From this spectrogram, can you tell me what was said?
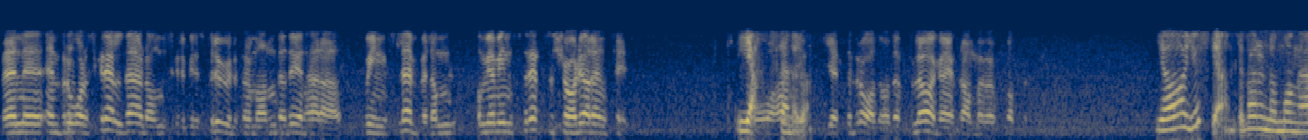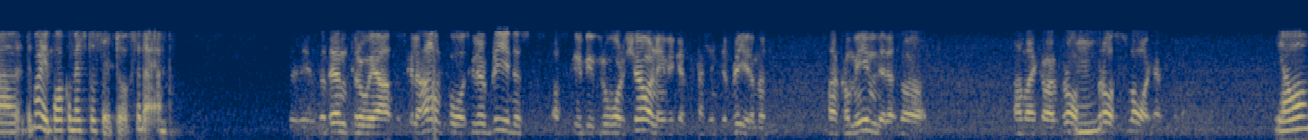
Men eh, en vrålskräll där då, om det skulle bli strul för de andra, det är den här eh, Wings Level. Om, om jag minns rätt så körde jag den sist. Ja, och han bra. gick jättebra då. Den flög han ju fram över upploppet. Ja, just ja. Det var det nog många. Det var ju bakom Esposito också där ja. Precis. Så den tror jag, alltså skulle han få, skulle det bli, alltså skulle det bli vrålkörning, vilket det kanske inte blir det, men han kom in i det så han verkar ha ett bra, Mm. bra slag. efter. Ja,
